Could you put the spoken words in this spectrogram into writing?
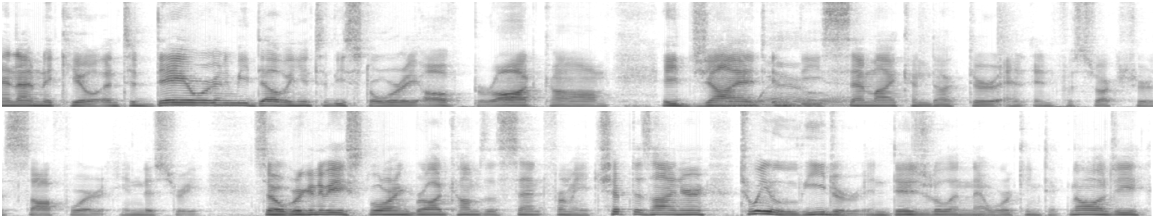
And I'm Nikhil, and today we're going to be delving into the story of Broadcom, a giant in the semiconductor and infrastructure software industry. So, we're going to be exploring Broadcom's ascent from a chip designer to a leader in digital and networking technology,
